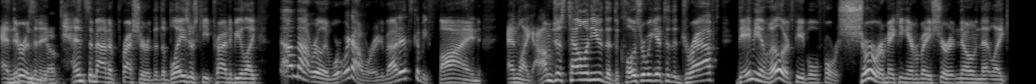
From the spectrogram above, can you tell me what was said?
And there is an yep. intense amount of pressure that the Blazers keep trying to be like, I'm not really, we're, we're not worried about it. It's going to be fine. And like, I'm just telling you that the closer we get to the draft, Damian Lillard's people for sure are making everybody sure known that like,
